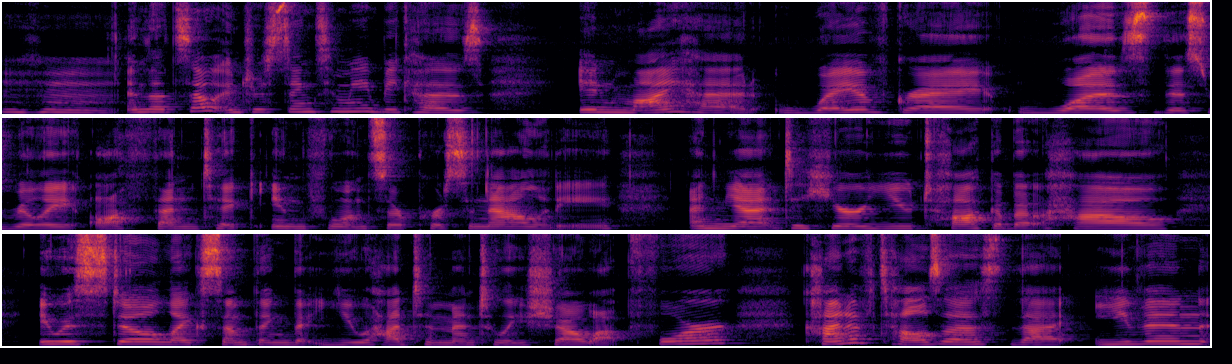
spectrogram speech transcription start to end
Mm-hmm. And that's so interesting to me because in my head, Way of Gray was this really authentic influencer personality. And yet to hear you talk about how it was still like something that you had to mentally show up for kind of tells us that even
